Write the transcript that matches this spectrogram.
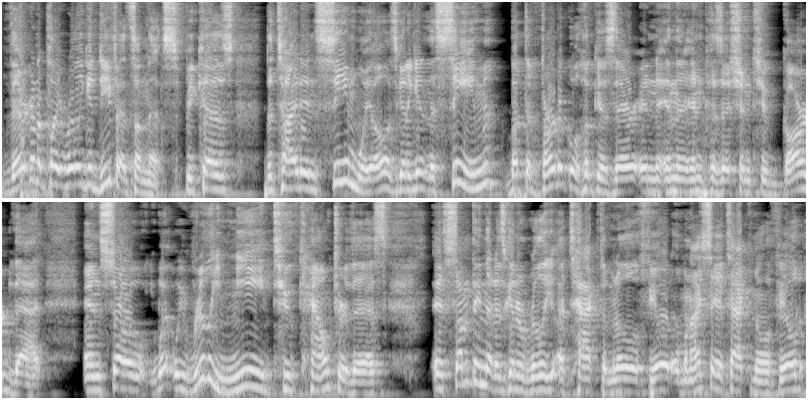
they're going to play really good defense on this because the tight end seam wheel is going to get in the seam, but the vertical hook is there in, in, the, in position to guard that. And so, what we really need to counter this is something that is going to really attack the middle of the field. And when I say attack the middle of the field,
